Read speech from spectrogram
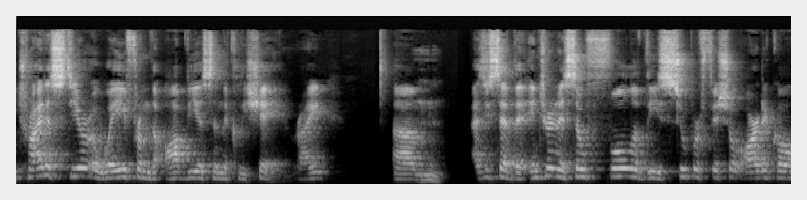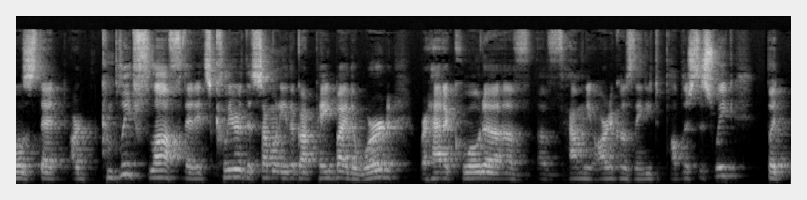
try to steer away from the obvious and the cliche, right? Um, mm as you said, the internet is so full of these superficial articles that are complete fluff that it's clear that someone either got paid by the word or had a quota of, of how many articles they need to publish this week. But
